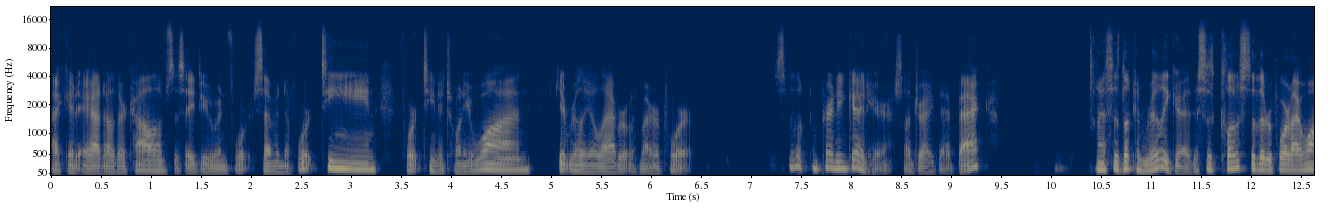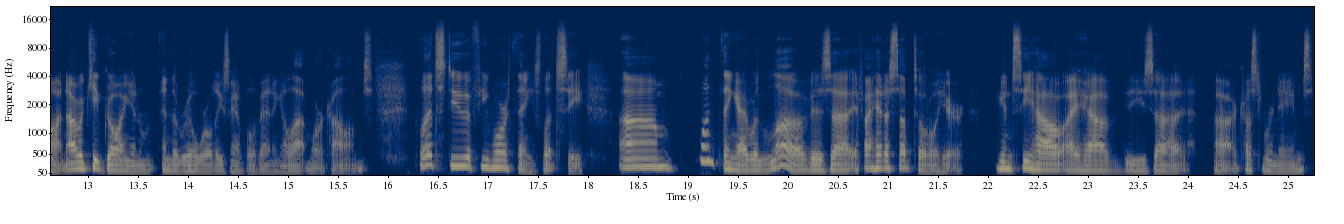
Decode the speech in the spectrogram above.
I could add other columns to say due in four, 7 to 14, 14 to 21, get really elaborate with my report. This is looking pretty good here. So I'll drag that back. This is looking really good. This is close to the report I want. I would keep going in, in the real world example of adding a lot more columns. But let's do a few more things. Let's see. Um, one thing I would love is uh, if I had a subtotal here. You can see how I have these uh, uh, customer names.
